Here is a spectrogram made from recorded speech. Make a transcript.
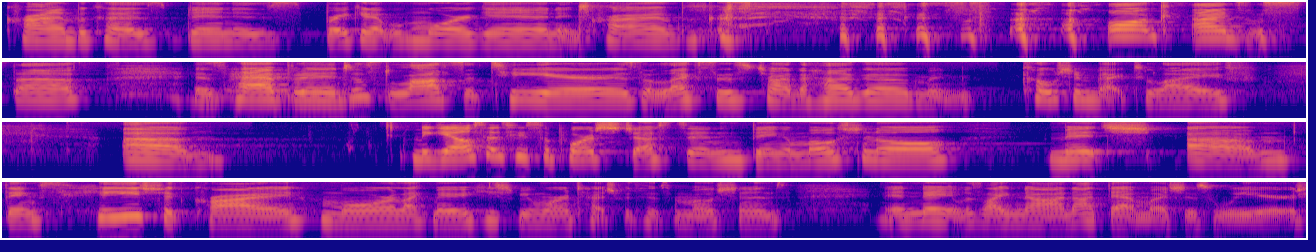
crying because Ben is breaking up with Morgan and crying because all kinds of stuff is happening, just lots of tears. Alexis trying to hug him and coach him back to life. Um, Miguel says he supports Justin being emotional. Mitch um, thinks he should cry more, like maybe he should be more in touch with his emotions. And Nate was like, nah, not that much is weird.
